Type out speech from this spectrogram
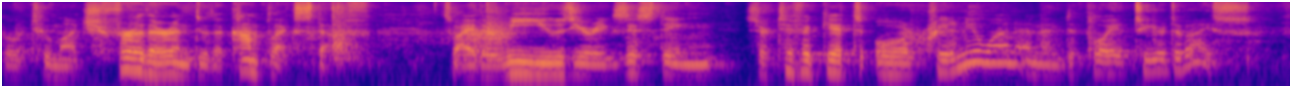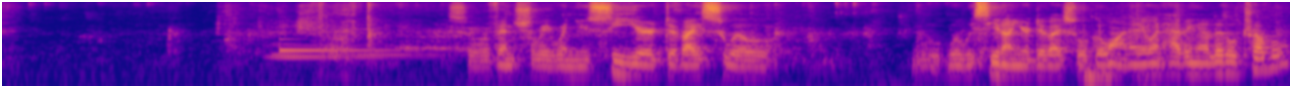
go too much further and do the complex stuff. So either reuse your existing certificate or create a new one and then deploy it to your device. So eventually when you see your device will, will we see it on your device will go on. Anyone having a little trouble?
